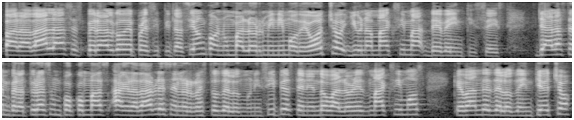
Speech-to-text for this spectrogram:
para Dallas espera algo de precipitación con un valor mínimo de 8 y una máxima de 26. Ya las temperaturas un poco más agradables en los restos de los municipios, teniendo valores máximos que van desde los 28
